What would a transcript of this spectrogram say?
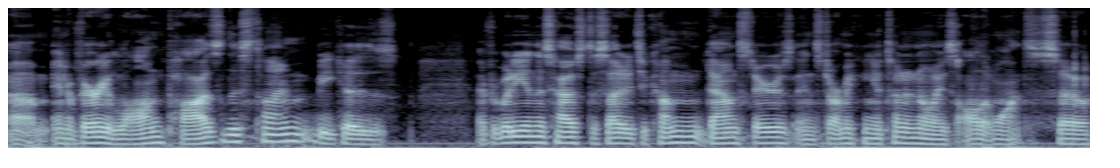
um, in a very long pause this time because everybody in this house decided to come downstairs and start making a ton of noise all at once. So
